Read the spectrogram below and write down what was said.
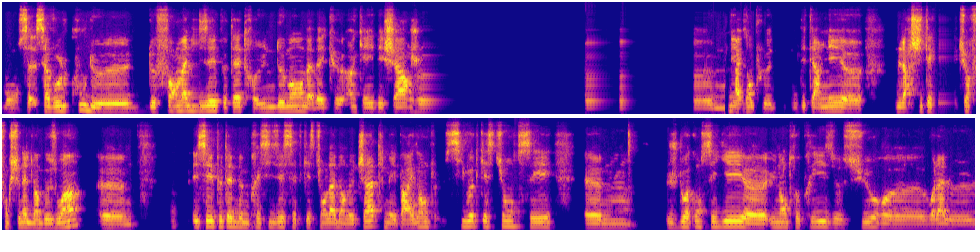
bon, ça, vaut le coup de, de formaliser peut-être une demande avec un cahier des charges. par exemple, déterminer l'architecture fonctionnelle d'un besoin essayez peut-être de me préciser cette question-là dans le chat, mais par exemple, si votre question c'est euh, je dois conseiller euh, une entreprise sur euh, voilà le,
